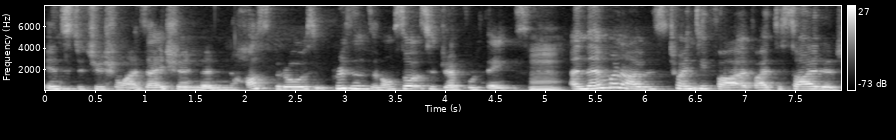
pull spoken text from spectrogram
institutionalization and hospitals and prisons and all sorts of dreadful things. Mm. And then when I was 25, I decided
